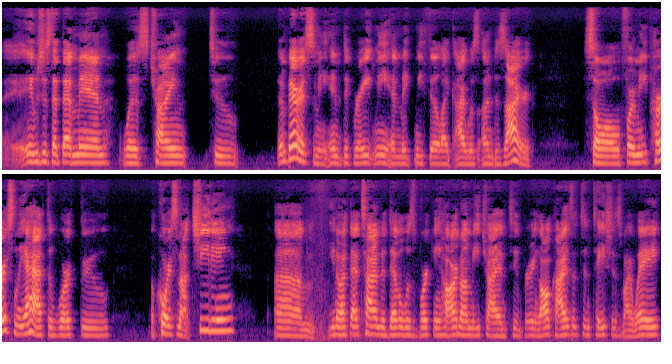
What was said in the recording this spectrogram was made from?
it was just that that man was trying to embarrass me and degrade me and make me feel like I was undesired. So for me personally, I had to work through, of course, not cheating, um, you know, at that time, the devil was working hard on me, trying to bring all kinds of temptations my way.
